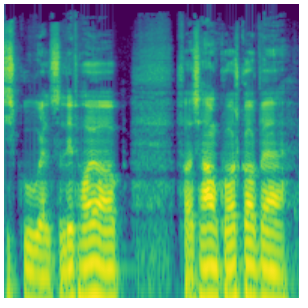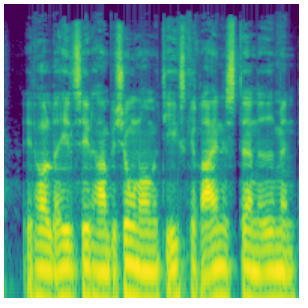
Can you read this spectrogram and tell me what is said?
de skulle altså lidt højere op. Frederikshavn kunne også godt være et hold, der helt set har ambitioner om, at de ikke skal regnes dernede, men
